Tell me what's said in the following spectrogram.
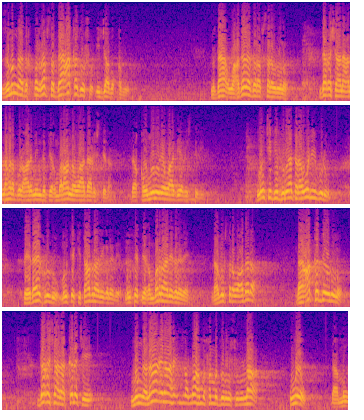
زمونږه د خپل رب سره دا عقد وشو ایجاب او قبول نو دا وعده د رب سره ورونو دغه شان الله رب العالمین د پیغمبرانو وعده غشته ده د قومونو نه وعده غشته دي مونږ چې د دنیا تر اولي ګلو پیدا کړلو مونږ ته کتاب را لګل دي مونږ ته پیغمبر را لګل دي دا مونږ سره وعده ده دا عقد دی ورونو دغه شان کله چې مونږ لا اله الا الله محمد رسول الله ویو دا مونږ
